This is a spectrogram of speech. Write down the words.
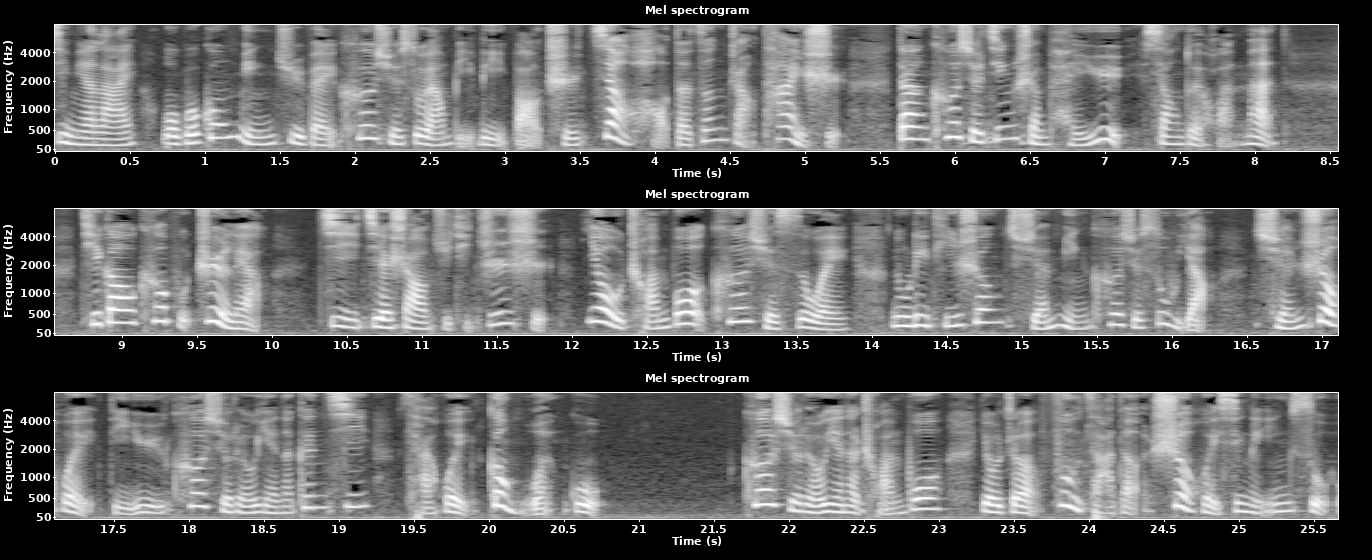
近年来我国公民具备科学素养比例保持较好的增长态势，但科学精神培育相对缓慢。提高科普质量，既介绍具体知识，又传播科学思维，努力提升全民科学素养，全社会抵御科学流言的根基才会更稳固。科学流言的传播有着复杂的社会心理因素，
